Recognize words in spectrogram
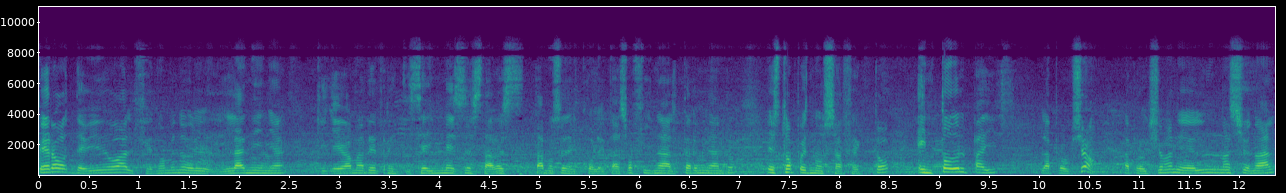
Pero debido al fenómeno de la niña, que lleva más de 36 meses, estamos en el coletazo final terminando, esto pues nos afectó en todo el país la producción. La producción a nivel nacional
